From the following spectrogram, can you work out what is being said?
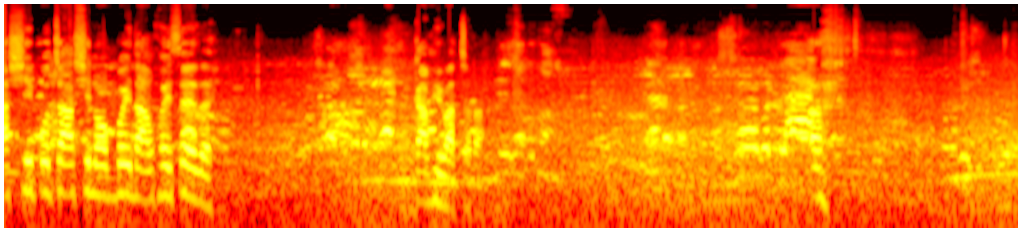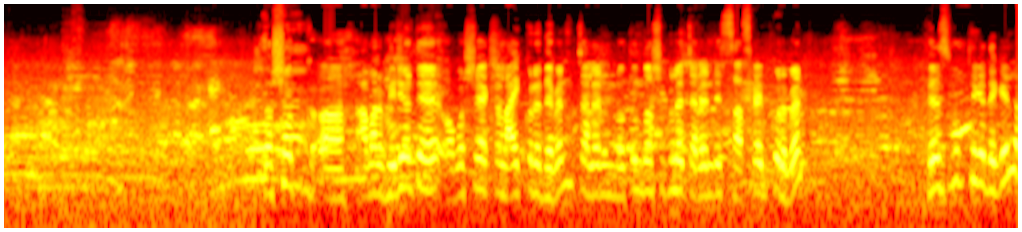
আশি পঁচাশি নব্বই দাম হয়েছে যে গাভী বাচ্চাটা। দর্শক আমার ভিডিওতে অবশ্যই একটা লাইক করে দেবেন। চ্যানেল নতুন দর্শক হলে চ্যানেলটি সাবস্ক্রাইব করবেন। ফেসবুক থেকে দেখলে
